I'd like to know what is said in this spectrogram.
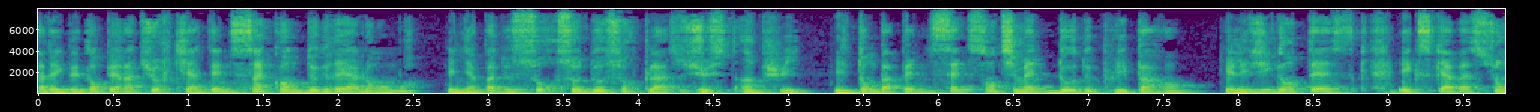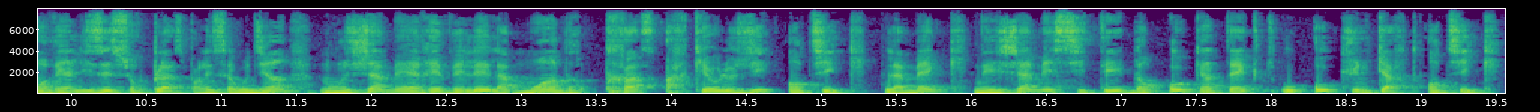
avec des températures qui atteignent 50 degrés à l'ombre. Il n'y a pas de source d'eau sur place, juste un puits. Il tombe à peine 7 cm d'eau de pluie par an. Et les gigantesques excavations réalisées sur place par les Saoudiens n'ont jamais révélé la moindre trace archéologique antique. La Mecque n'est jamais citée dans aucun texte ou aucune carte antique.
